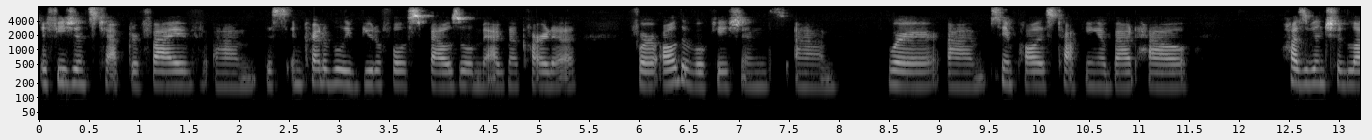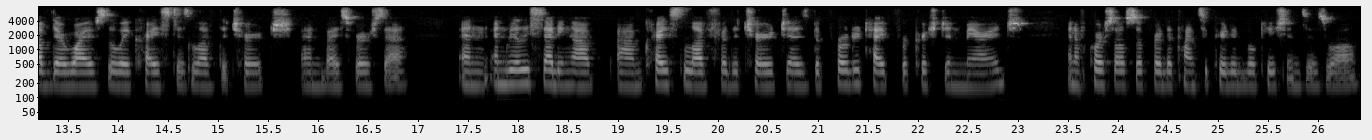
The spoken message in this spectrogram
Ephesians chapter 5, um, this incredibly beautiful spousal Magna Carta for all the vocations. Um, where um, St. Paul is talking about how husbands should love their wives the way Christ has loved the church, and vice versa, and and really setting up um, Christ's love for the church as the prototype for Christian marriage, and of course also for the consecrated vocations as well.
